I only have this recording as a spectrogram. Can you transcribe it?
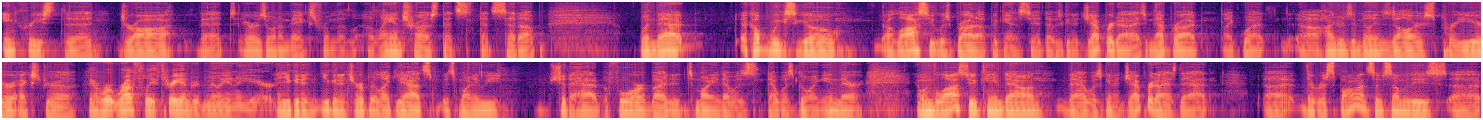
increased the draw that Arizona makes from the a land trust that's that's set up. When that a couple weeks ago, a lawsuit was brought up against it that was going to jeopardize. I mean, that brought like what uh, hundreds of millions of dollars per year extra. Yeah, we're roughly three hundred million a year. And you can you can interpret like, yeah, it's it's money we should have had before, but it's money that was that was going in there. And when the lawsuit came down that was going to jeopardize that, uh, the response of some of these, uh,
